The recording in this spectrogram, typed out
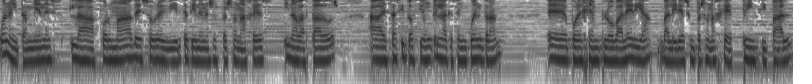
Bueno, y también es la forma de sobrevivir que tienen esos personajes inadaptados a esa situación en la que se encuentran. Eh, por ejemplo, Valeria. Valeria es un personaje principal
